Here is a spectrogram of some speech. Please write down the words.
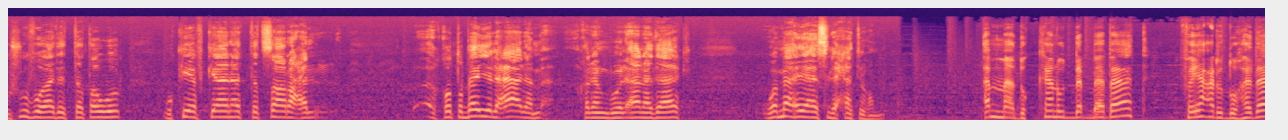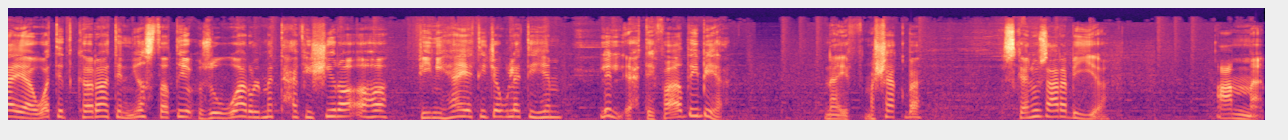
ويشوفوا هذا التطور وكيف كانت تتصارع قطبي العالم خلينا نقول آنذاك وما هي أسلحتهم. أما دكان الدبابات فيعرض هدايا وتذكارات يستطيع زوار المتحف شراءها في نهاية جولتهم للاحتفاظ بها. نايف مشاقبة سكانوز عربية عمان.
